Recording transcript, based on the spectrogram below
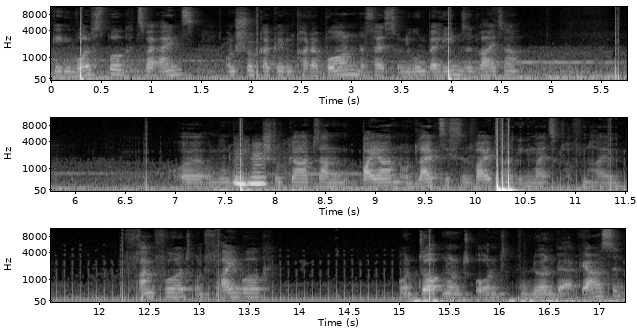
gegen Wolfsburg 2-1 und Stuttgart gegen Paderborn. Das heißt, Union Berlin sind weiter. Äh, Union Berlin Mhm. und Stuttgart, dann Bayern und Leipzig sind weiter gegen Mainz und Hoffenheim. Frankfurt und Freiburg und Dortmund und Nürnberg. Ja, es sind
